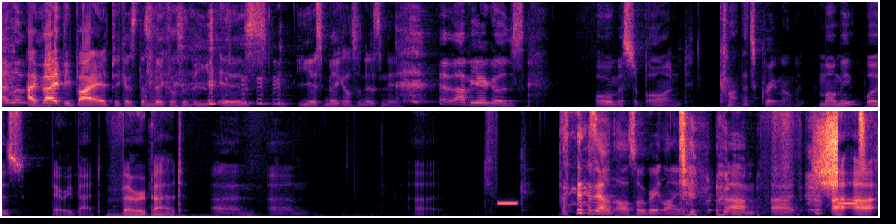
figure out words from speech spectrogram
I love I might be biased because the Mikkelsen he is he is Mikkelsen, isn't he? Javier goes, "Oh, Mr. Bond, come on, that's a great moment. Mommy was very bad. Very bad. Um, um, uh, that's also a great line. Um, uh, Uh, uh,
